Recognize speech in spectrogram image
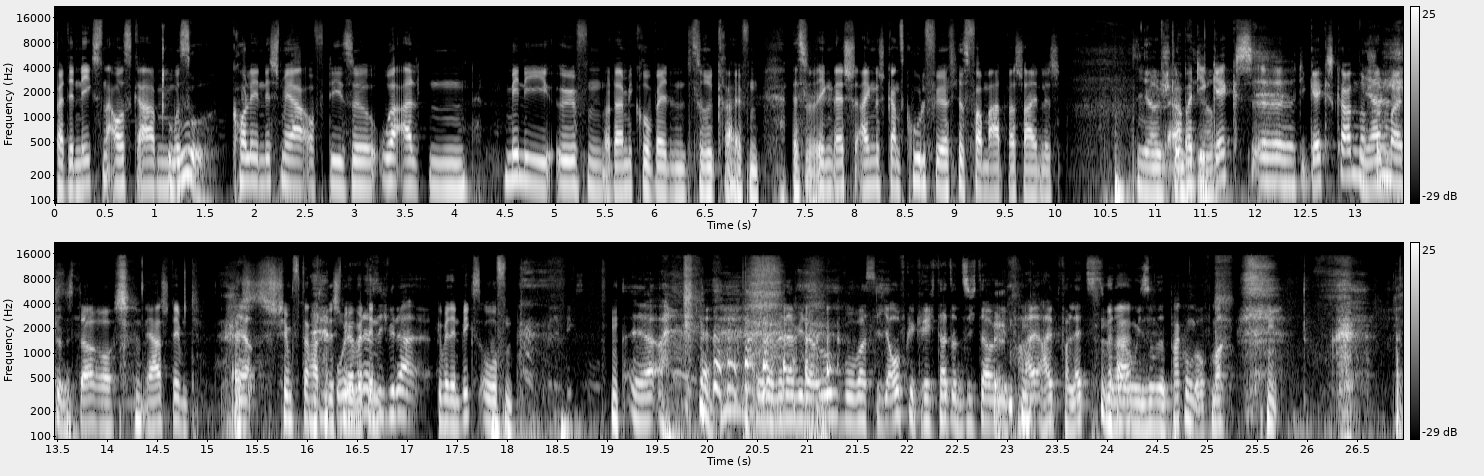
bei den nächsten Ausgaben uh. muss Colin nicht mehr auf diese uralten Mini-Öfen oder Mikrowellen zurückgreifen. Deswegen ist eigentlich ganz cool für das Format wahrscheinlich. Ja, stimmt. Aber die ja. Gags, äh, die Gags kamen doch ja, schon meistens stimmt. daraus. Ja, stimmt. Er ja. schimpft dann halt nicht mehr über den, über den Wichsofen. Ja. Oder wenn er wieder irgendwo was sich aufgekriegt hat und sich da irgendwie halb verletzt, wenn er irgendwie so eine Packung aufmacht.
